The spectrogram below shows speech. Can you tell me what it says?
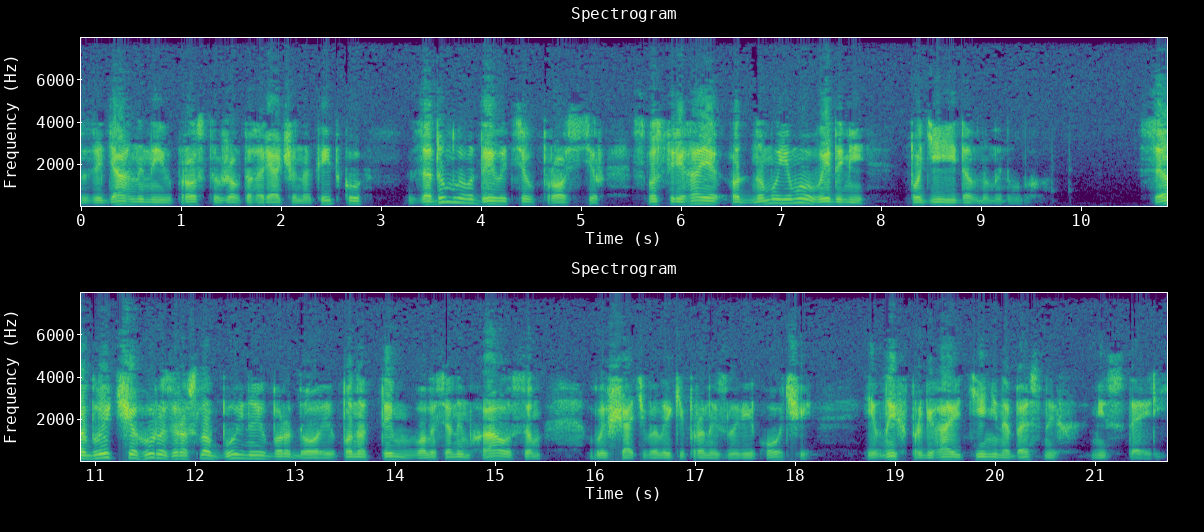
задягнений в просто жовтогарячу накидку, задумливо дивиться в простір, спостерігає одному йому видимі події давно минулого. Все обличчя гуру зросло буйною бородою, понад тим волосяним хаосом блищать великі пронизливі очі, і в них пробігають тіні небесних містерій.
